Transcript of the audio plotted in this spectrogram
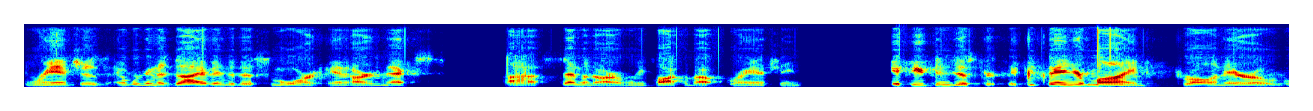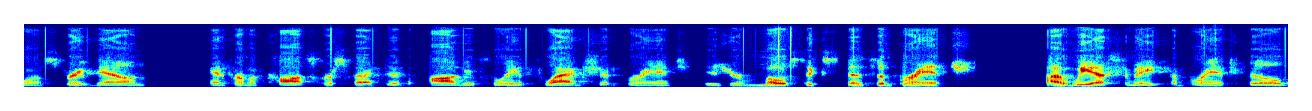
branches, and we're going to dive into this more in our next uh, seminar when we talk about branching. If you can just, if you say in your mind, draw an arrow going straight down, and from a cost perspective, obviously a flagship branch is your most expensive branch. Uh, we estimate a branch build,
